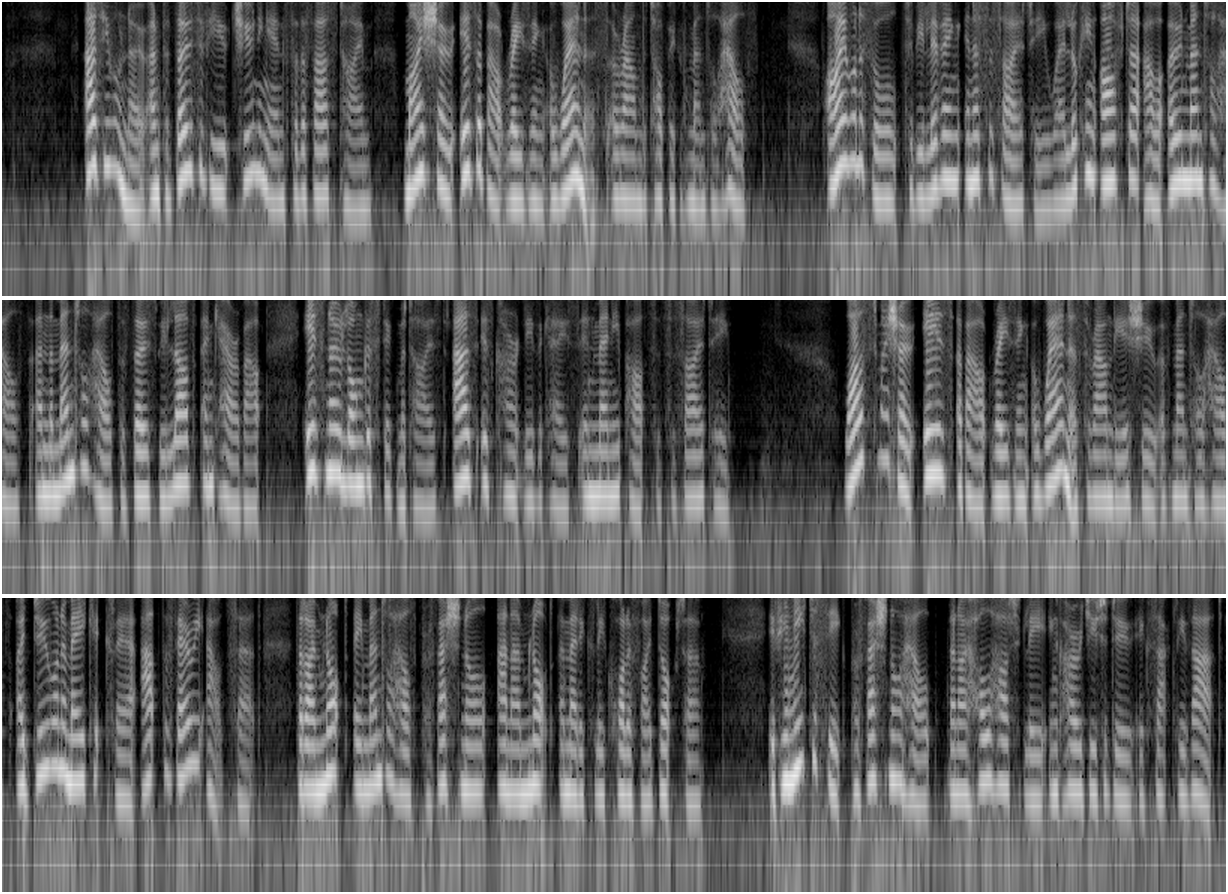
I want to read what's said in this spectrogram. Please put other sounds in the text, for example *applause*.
As you will know, and for those of you tuning in for the first time, my show is about raising awareness around the topic of mental health. I want us all to be living in a society where looking after our own mental health and the mental health of those we love and care about is no longer stigmatized, as is currently the case in many parts of society. Whilst my show is about raising awareness around the issue of mental health, I do want to make it clear at the very outset that I'm not a mental health professional and I'm not a medically qualified doctor. If you need to seek professional help, then I wholeheartedly encourage you to do exactly that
